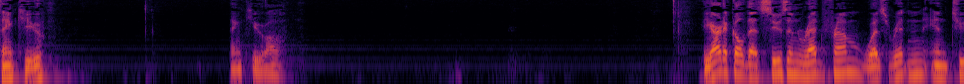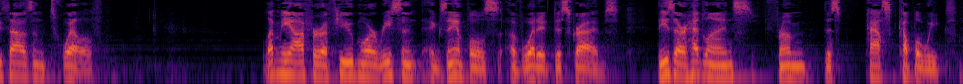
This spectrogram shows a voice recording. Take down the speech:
Thank you. Thank you all. The article that Susan read from was written in 2012. Let me offer a few more recent examples of what it describes. These are headlines from this past couple weeks.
